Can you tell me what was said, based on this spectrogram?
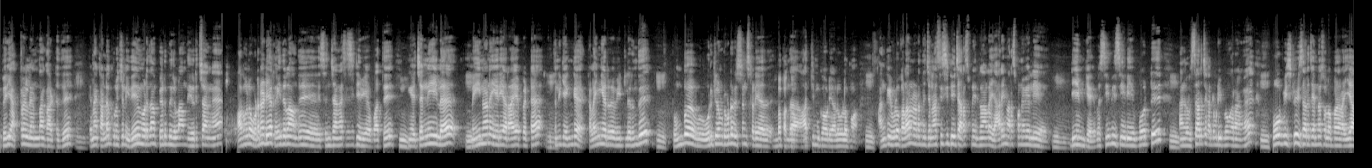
பெரிய அக்கறை இல்லைன்னு தான் காட்டுது. ஏன்னா கள்ளக்குறிச்சியில் இதே மாதிரி தான் பேருந்துகள்லாம் வந்து எரிச்சாங்க அவங்கள உடனடியாக கைதெல்லாம் வந்து செஞ்சாங்க சிசிடிவியை பார்த்து. இங்க சென்னையில. மெயினான ஏரியா ராயப்பேட்டை. இத்தனைக்கு எங்க கலைஞர் வீட்ல இருந்து. ரொம்ப ஒரு கிலோமீட்டர் கூட டிஸ்டன்ஸ் கிடையாது அந்த அதிமுகவுடைய அலுவலகம். அங்க இவ்வளவு கலவரம் நடந்துச்சுன்னா சிசிடிவி அரெஸ்ட் பண்ணிருக்கனால யாரையும் அரெஸ்ட் பண்ணவே இல்லையே. டிஎம்கே இப்ப சிபிசிஐடி போட்டு ம். நாங்க விசாரிச்சு கண்டுபிடிப்போங்கிறாங்க ம். ஓபிஸ்டு விசாரிச்சு என்ன சொல்ல போறாரு ஐயா.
